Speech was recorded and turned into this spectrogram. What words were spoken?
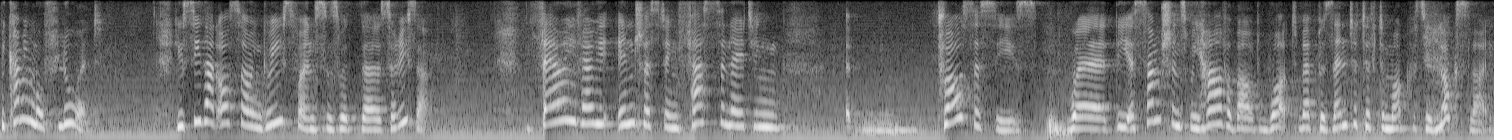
becoming more fluid. You see that also in Greece, for instance, with the Syriza. Very, very interesting, fascinating uh, processes where the assumptions we have about what representative democracy looks like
